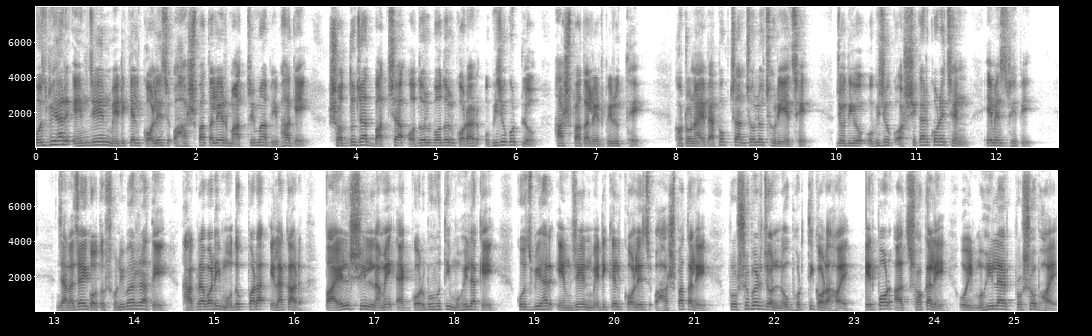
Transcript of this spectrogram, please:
কোচবিহার এমজেএন মেডিকেল কলেজ ও হাসপাতালের মাতৃমা বিভাগে সদ্যজাত বাচ্চা অদল বদল করার অভিযোগ উঠল হাসপাতালের বিরুদ্ধে। ঘটনায় ব্যাপক চাঞ্চল্য ছড়িয়েছে, যদিও অভিযোগ অস্বীকার করেছেন এমএসভিপি। জানা যায়, গত শনিবার রাতে খাগড়াবাড়ি মোদকপাড়া এলাকার পায়েল শীল নামে এক গর্ভবতী মহিলাকে কোচবিহার এমজেএন মেডিকেল কলেজ ও হাসপাতালে প্রসবের জন্য ভর্তি করা হয়। এরপর আজ সকালে ওই মহিলার প্রসব হয়।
